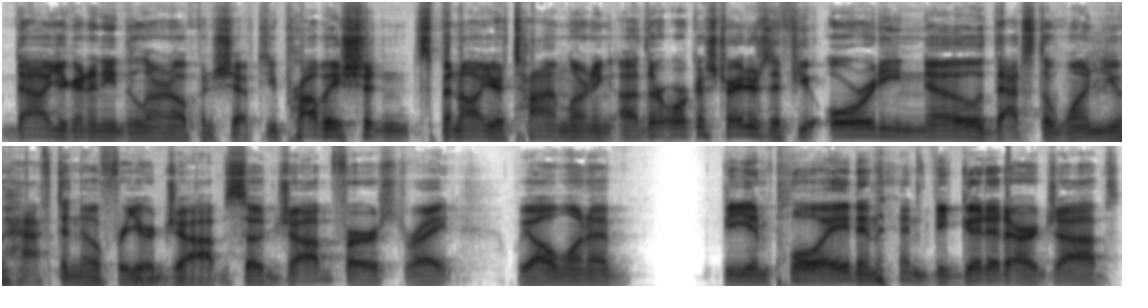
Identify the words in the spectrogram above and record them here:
now you're going to need to learn OpenShift. You probably shouldn't spend all your time learning other orchestrators if you already know that's the one you have to know for your job. So job first, right? We all want to be employed and, and be good at our jobs.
